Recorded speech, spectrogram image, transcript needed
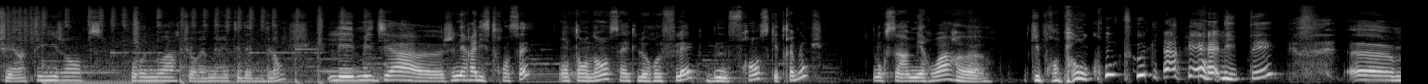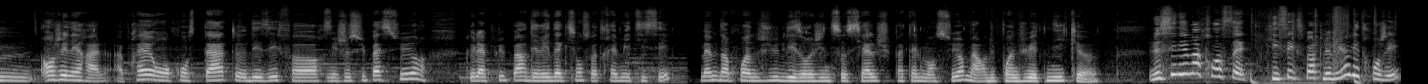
Tu es intelligente pour une noire, tu aurais mérité d'être blanche. Les médias euh, généralistes français ont tendance à être le reflet d'une France qui est très blanche. Donc c'est un miroir euh, qui prend pas en compte toute la réalité euh, en général. Après, on constate des efforts, mais je suis pas sûre que la plupart des rédactions soient très métissées. Même d'un point de vue des origines sociales, je suis pas tellement sûre, mais alors du point de vue ethnique, le cinéma français qui s'exporte le mieux à l'étranger,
